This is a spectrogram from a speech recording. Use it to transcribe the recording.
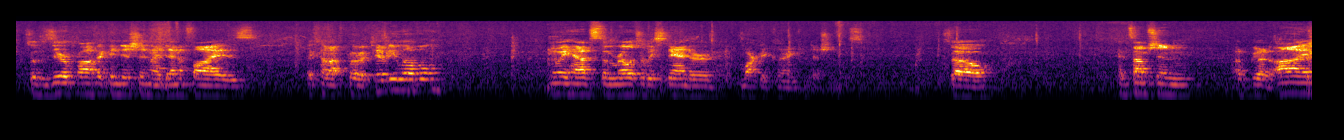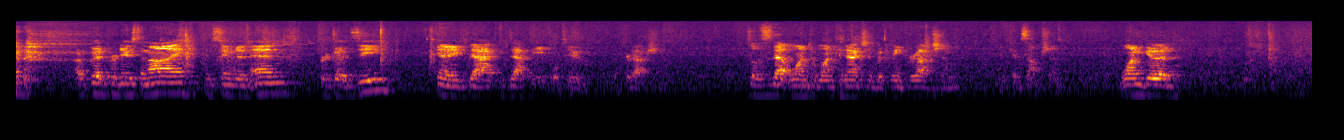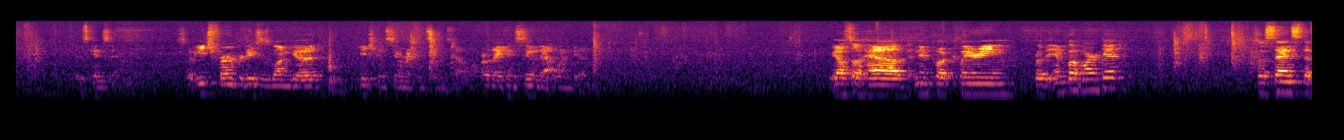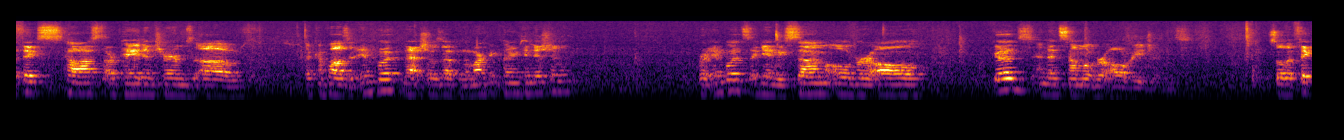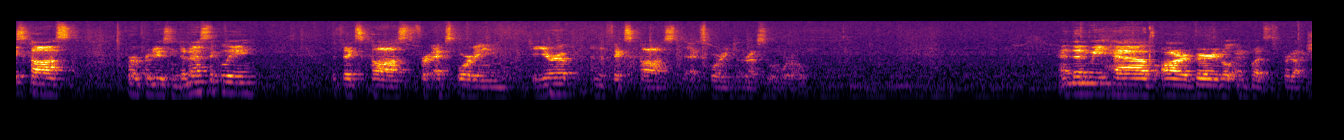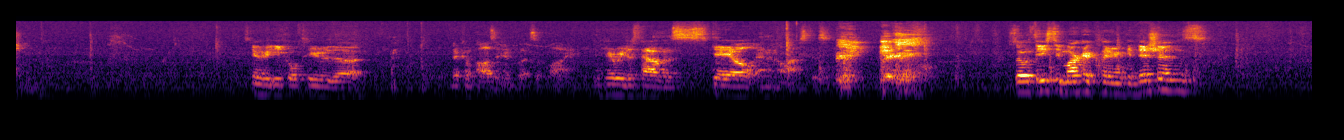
So the zero profit condition identifies the cutoff productivity level. And we have some relatively standard market clearing conditions. So consumption of good I, of good produced in I, consumed in N for good Z, is gonna be exact, exactly equal to production. So this is that one-to-one connection between production and consumption. One good is consumed. So each firm produces one good, each consumer consumes that one, or they consume that one good. We also have an input clearing for the input market. So since the fixed costs are paid in terms of the composite input, that shows up in the market clearing condition. For inputs, again, we sum over all goods and then sum over all regions. So the fixed cost for producing domestically, the fixed cost for exporting to Europe, and the fixed cost exporting to the rest of the world. And then we have our variable inputs to production. It's going to be equal to the, the composite input supply. And here we just have a scale and an elasticity. So with these two market clearing conditions,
